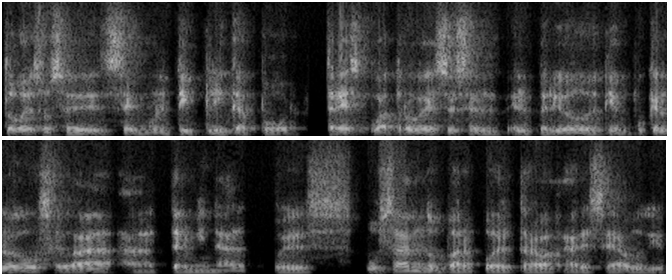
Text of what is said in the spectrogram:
Todo eso se, se, multiplica por tres, cuatro veces el, el, periodo de tiempo que luego se va a terminar pues usando para poder trabajar ese audio.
